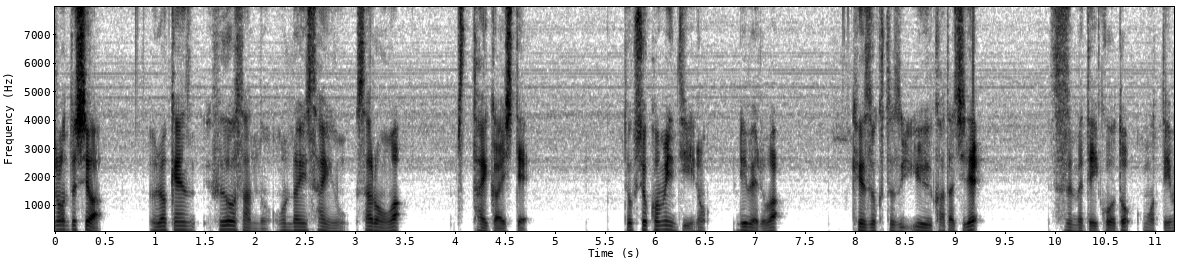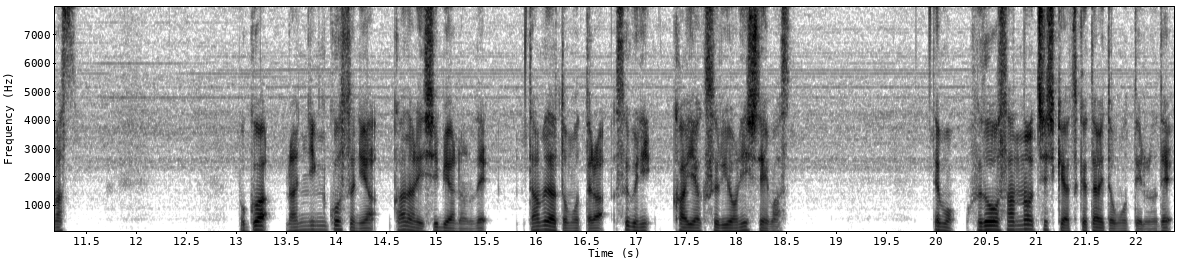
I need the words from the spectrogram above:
論としては、裏剣不動産のオンラインサインサロンは大会して、読書コミュニティのリベルは継続という形で進めていこうと思っています。僕はランニングコストにはかなりシビアなので、ダメだと思ったらすぐに解約するようにしています。でも、不動産の知識はつけたいと思っているので、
